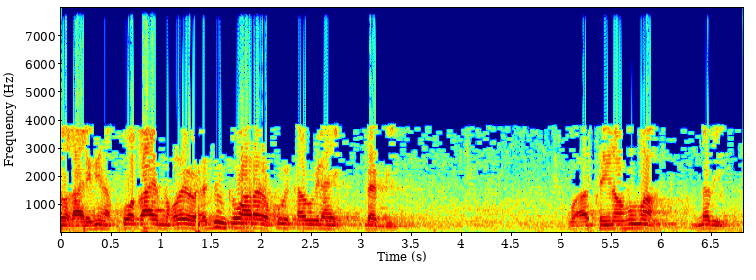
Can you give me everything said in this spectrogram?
الغالبين. قوة غائب نقضي وعدهم كوارا وقوة كاروا إلهي. بابي. Nebi ibraahim oo halkaa gaaray iyo nebi isxaaq iyo ismaaciil iyo gaalaa ka dhalatay bu alle subxaana watacaala wa min duriyatihimaa muxsinun baa kamid a duriyadooda wadaaliman baa kamid a gaal mid dulmiyey linafsihi mubiin walaqad manannaa wallahi qad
